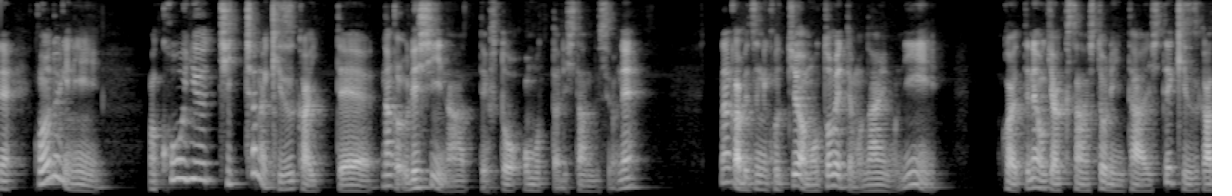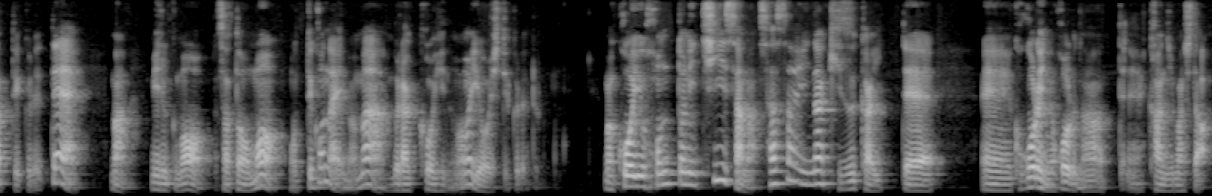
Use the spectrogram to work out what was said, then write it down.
で、この時に、まあ、こういうちっちゃな気遣いって、なんか嬉しいなってふと思ったりしたんですよね。なんか別にこっちは求めてもないのに、こうやってね、お客さん一人に対して気遣ってくれて、まあ、ミルクも砂糖も持ってこないまま、ブラックコーヒーのまま用意してくれる。まあ、こういう本当に小さな、些細な気遣いって、えー心に残るなってね、感じました。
